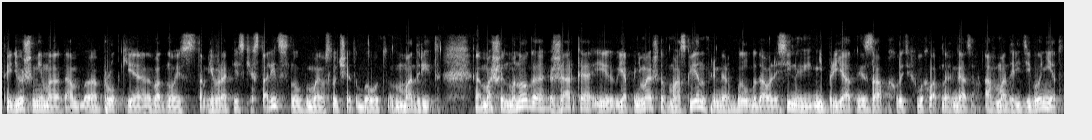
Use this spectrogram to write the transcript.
Ты идешь мимо там, пробки в одной из там, европейских столиц, ну, в моем случае это был вот Мадрид. Машин много, жарко, и я понимаю, что в Москве, например, был бы довольно сильный неприятный запах вот этих выхлопных газов, а в Мадриде его нет.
